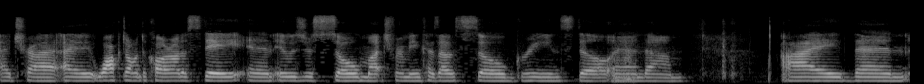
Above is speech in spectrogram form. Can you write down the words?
I try. I walked on to Colorado State, and it was just so much for me because I was so green still, mm-hmm. and um, I then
